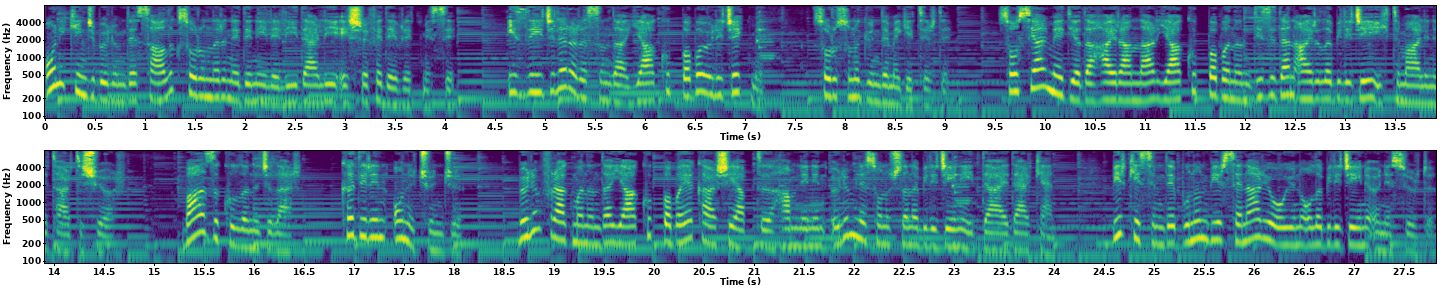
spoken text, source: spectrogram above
12. bölümde sağlık sorunları nedeniyle liderliği Eşref'e devretmesi, izleyiciler arasında Yakup Baba ölecek mi? sorusunu gündeme getirdi. Sosyal medyada hayranlar Yakup Baba'nın diziden ayrılabileceği ihtimalini tartışıyor. Bazı kullanıcılar, Kadir'in 13. bölüm fragmanında Yakup Baba'ya karşı yaptığı hamlenin ölümle sonuçlanabileceğini iddia ederken, bir kesimde bunun bir senaryo oyunu olabileceğini öne sürdü.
